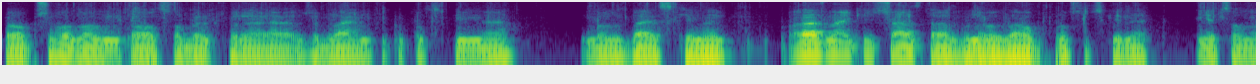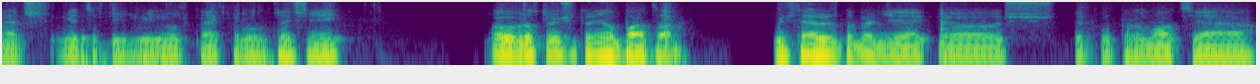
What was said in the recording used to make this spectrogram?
to przychodzą to osoby, które żebrają tylko pod skiny, bo rozdaję skiny raz na jakiś czas, teraz będę rozdawał po prostu skiny nieco mecz, nieco 5 minut, tak jak to było wcześniej, bo po prostu mi się to nie opłaca. Myślałem, że to będzie jakiegoś typu promocja,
